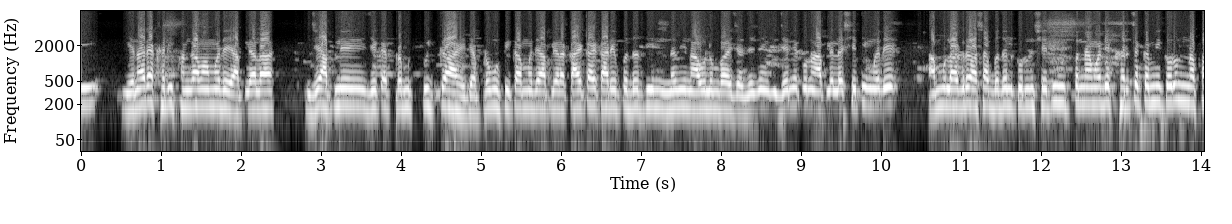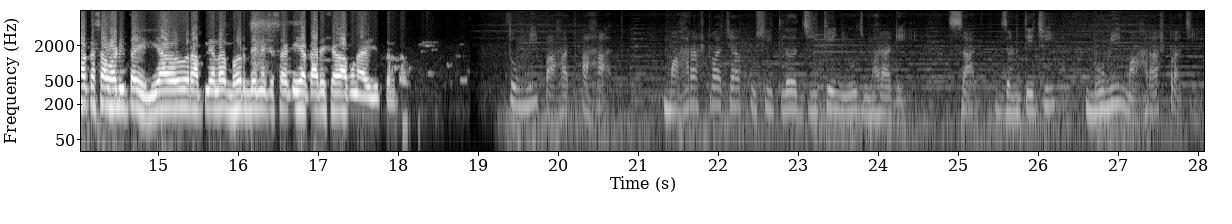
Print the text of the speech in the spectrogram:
येणाऱ्या खरीप हंगामामध्ये आपल्याला जे आपले जे काही प्रमुख पिकं आहे त्या प्रमुख पिकांमध्ये आपल्याला काय काय कार्यपद्धती नवीन अवलंबायच्या जे जेणेकरून आपल्याला शेतीमध्ये आमूलाग्र असा बदल करून शेती उत्पन्नामध्ये खर्च कमी करून नफा कसा वाढवता येईल यावर आपल्याला भर देण्याच्यासाठी ह्या कार्यशाळा आपण आयोजित करत आहोत. तुम्ही पाहत आहात महाराष्ट्राच्या कुशीतलं जी के न्यूज मराठी. सात जनतेची भूमी महाराष्ट्राची.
